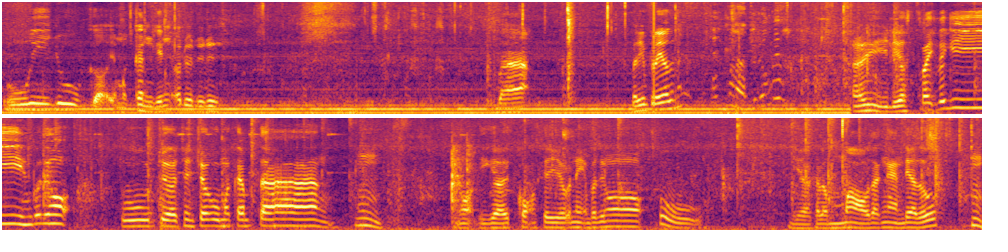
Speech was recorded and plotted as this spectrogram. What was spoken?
Duri juga yang makan geng. Aduh, aduh, aduh. Bak Balik player tu Eh, mana tu dong dia? Hai, dia strike lagi. Kau tengok. Tu dia cencaru makan petang. Hmm. Tengok tiga ekor sekali dia naik. Kau tengok. Uh. Dia kalau mau tangan dia tu. Hmm.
